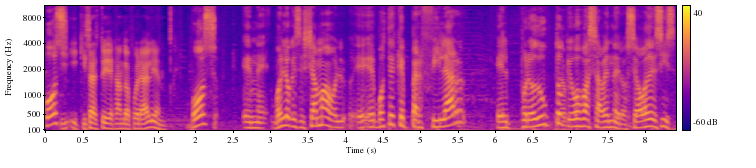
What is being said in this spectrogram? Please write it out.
Vos- y, y quizás estoy dejando afuera a alguien. vos, en, eh, vos lo que se llama, eh, vos tenés que perfilar el producto que vos vas a vender. O sea, vos decís,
